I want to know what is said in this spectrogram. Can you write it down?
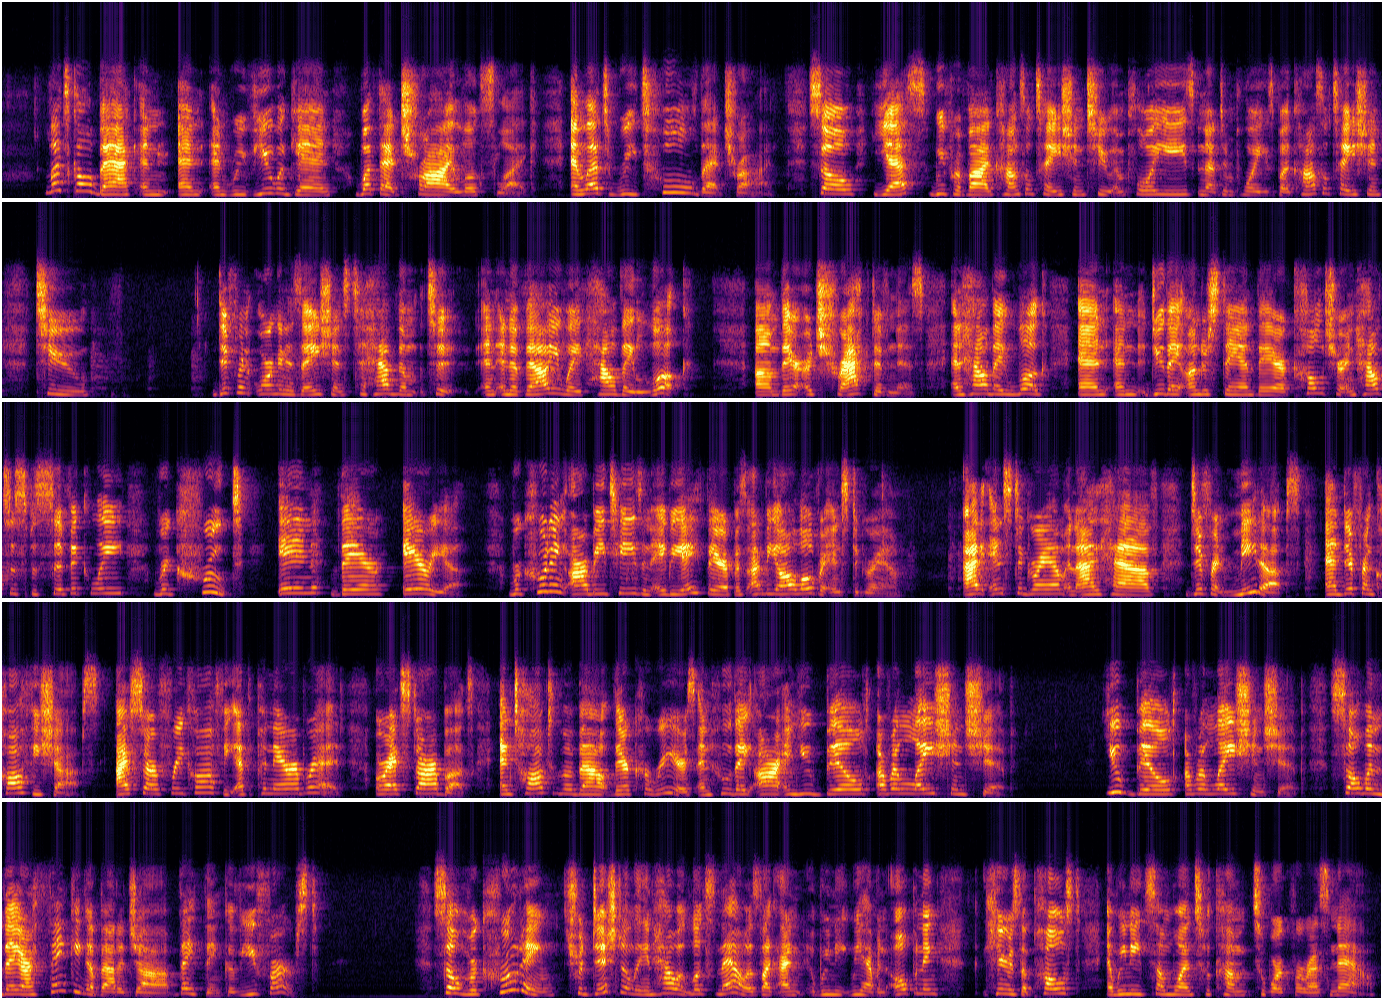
Let's go back and, and, and review again what that try looks like. And let's retool that tribe. So, yes, we provide consultation to employees, not to employees, but consultation to different organizations to have them to and, and evaluate how they look um, their attractiveness and how they look and and do they understand their culture and how to specifically recruit in their area recruiting rbts and aba therapists i'd be all over instagram i'd instagram and I'd have different meetups at different coffee shops i serve free coffee at the panera bread or at Starbucks and talk to them about their careers and who they are, and you build a relationship. You build a relationship. So when they are thinking about a job, they think of you first. So recruiting traditionally and how it looks now is like I we need we have an opening, here's a post, and we need someone to come to work for us now.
